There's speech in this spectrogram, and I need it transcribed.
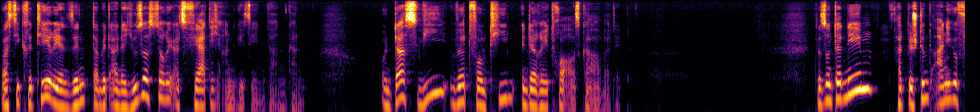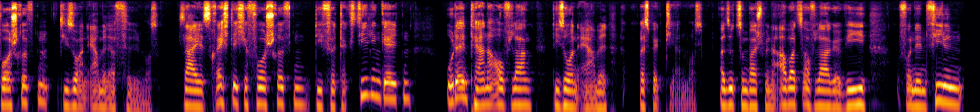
was die Kriterien sind, damit eine User Story als fertig angesehen werden kann. Und das Wie wird vom Team in der Retro ausgearbeitet. Das Unternehmen hat bestimmt einige Vorschriften, die so ein Ärmel erfüllen muss. Sei es rechtliche Vorschriften, die für Textilien gelten, oder interne Auflagen, die so ein Ärmel respektieren muss. Also zum Beispiel eine Arbeitsauflage wie von den vielen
